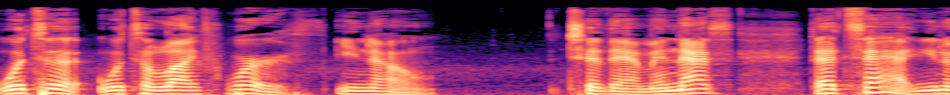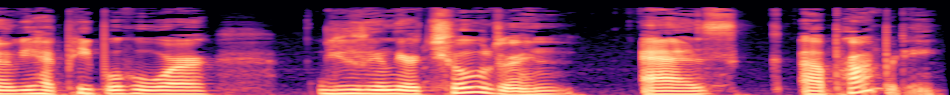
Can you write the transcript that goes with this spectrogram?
what's a what's a life worth? You know, to them. And that's that's sad. You know, you have people who are using their children as uh, property,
